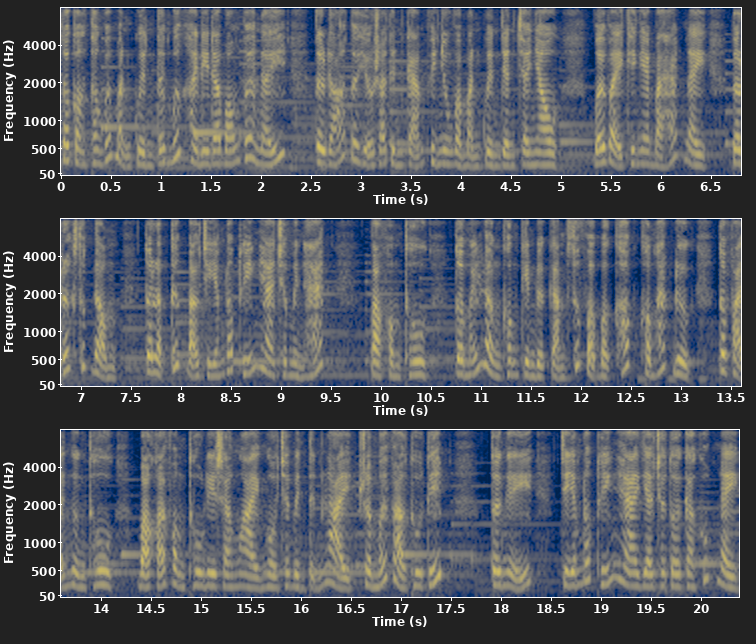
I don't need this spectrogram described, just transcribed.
Tôi còn thân với Mạnh Quỳnh tới mức hay đi đá bóng với anh ấy. Từ đó tôi hiểu rõ tình cảm Phi Nhung và Mạnh Quỳnh dành cho nhau. Bởi vậy khi nghe bài hát này, tôi rất xúc động. Tôi lập tức bảo chị giám đốc Thúy Nga cho mình hát. Vào phòng thu, tôi mấy lần không kìm được cảm xúc và bật khóc không hát được. Tôi phải ngừng thu, bỏ khỏi phòng thu đi ra ngoài ngồi cho bình tĩnh lại rồi mới vào thu tiếp. Tôi nghĩ, chị giám đốc Thúy Nga giao cho tôi ca khúc này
